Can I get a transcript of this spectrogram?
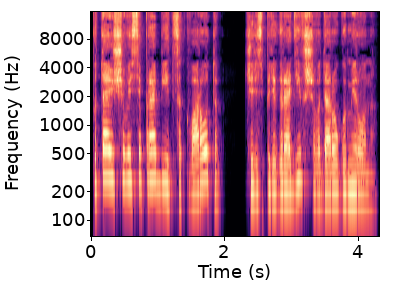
пытающегося пробиться к воротам через перегородившего дорогу Мирона.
